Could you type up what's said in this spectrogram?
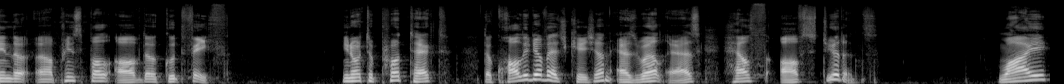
in the uh, principle of the good faith, you know, to protect the quality of education as well as health of students. Why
